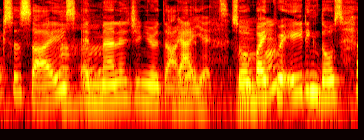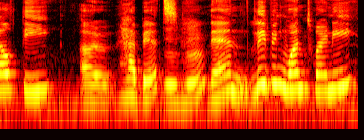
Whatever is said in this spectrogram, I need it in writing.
exercise, and uh-huh. managing your diet. Diet. So by mm-hmm. creating those healthy uh, habits, mm-hmm. then living 120,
